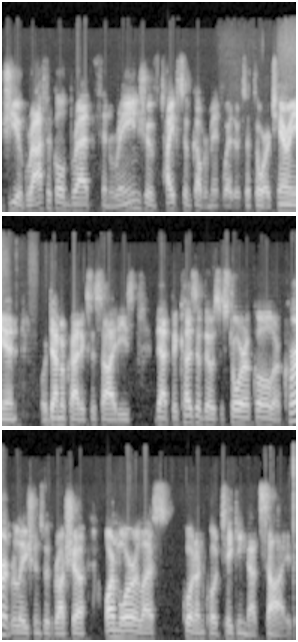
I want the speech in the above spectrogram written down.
geographical breadth and range of types of government, whether it's authoritarian or democratic societies, that because of those historical or current relations with Russia are more or less, quote unquote, taking that side.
